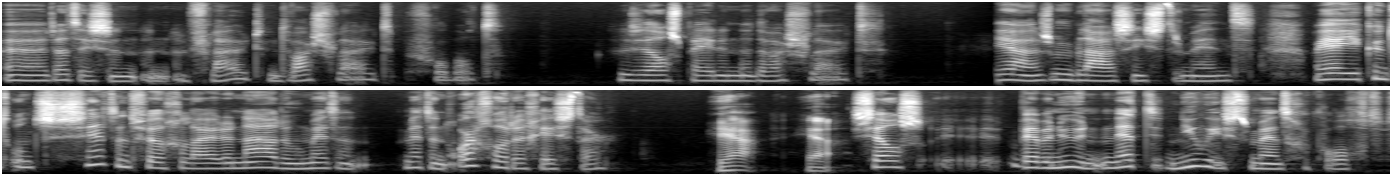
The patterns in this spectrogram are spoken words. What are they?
eh, dat is een, een, een fluit, een dwarsfluit bijvoorbeeld. Een zelfspelende dwarsfluit. Ja, dat is een blaasinstrument. Maar ja, je kunt ontzettend veel geluiden nadoen met een, met een orgelregister. Ja, ja. Zelfs, eh, we hebben nu een net een nieuw instrument gekocht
